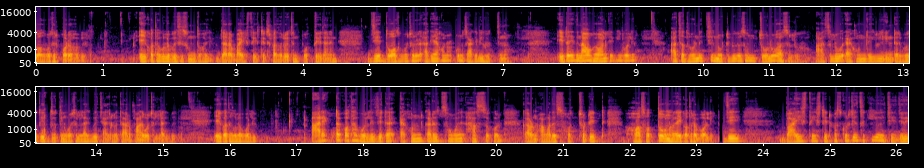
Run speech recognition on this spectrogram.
দশ বছর পরে হবে। এই কথাগুলো বেশি শুনতে হয়, যারা বাইশ তেইশ স্টেজ পাশে রয়েছেন, প্রত্যেকে জানেন যে দশ বছরের আগে এখন আর কোনো চাকরি হচ্ছে না। এটা যদি নাও হয়, অনেকে কী বলে আচ্ছা ধরে নিচ্ছি নোটিফিকেশন চলেও আসলো। আসলো, এখন দেখবি ইন্টারভিউ হতে দু তিন বছর লাগবে চাকরি হতে আরও পাঁচ বছর লাগবে। এই কথাগুলো বলি। আরেকটা কথা বলি যেটা এখনকার সময় হাস্যকর, কারণ আমাদের স্বচ্ছ টেট হওয়া সত্ত্বেও ওনারা এই কথাটা বলে যে বাইশ তেইশ স্টেট পাস করছি তো কী হয়েছে? যদি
